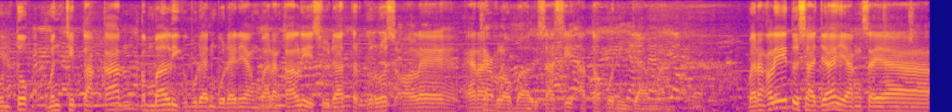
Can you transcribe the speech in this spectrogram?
untuk menciptakan kembali kebudayaan-kebudayaan yang barangkali sudah tergerus oleh era globalisasi ataupun zaman. Barangkali itu saja yang saya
